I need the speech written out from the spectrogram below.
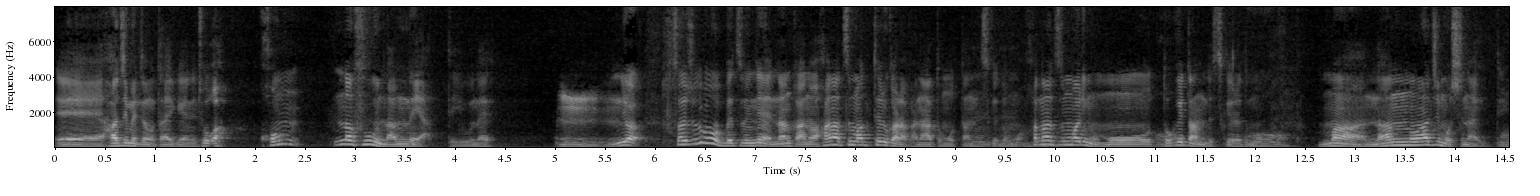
えー初めての体験でちょあこんな風なんねやっていうね。うん。いや最初の方別にねなんかあの鼻詰まってるからかなと思ったんですけども、鼻詰まりももう溶けたんですけれどもまあ何の味もしないっていう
